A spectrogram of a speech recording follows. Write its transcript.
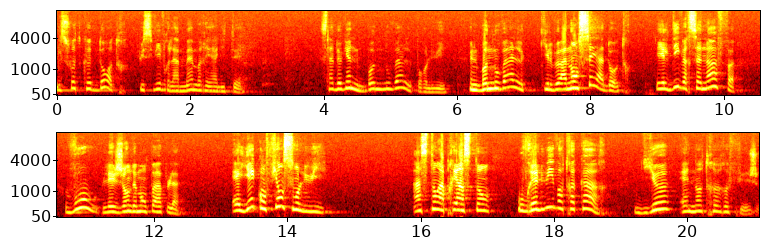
il souhaite que d'autres puissent vivre la même réalité. Cela devient une bonne nouvelle pour lui, une bonne nouvelle qu'il veut annoncer à d'autres. Et il dit, verset 9, Vous, les gens de mon peuple, ayez confiance en lui. Instant après instant, ouvrez-lui votre cœur. Dieu est notre refuge.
